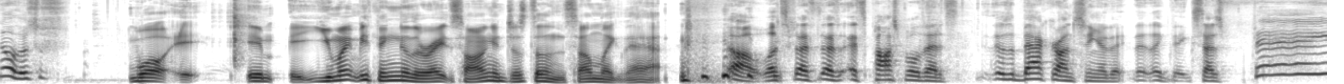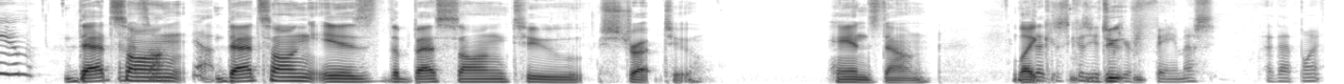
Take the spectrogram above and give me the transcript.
no, there's a. F- Well, it, it, you might be thinking of the right song. It just doesn't sound like that. oh, let's. That's, that's, it's possible that it's there's a background singer that, that like that says fame. that song, song, yeah. that song is the best song to strut to, hands down. Like, Is that just because you do- think you're famous at that point?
